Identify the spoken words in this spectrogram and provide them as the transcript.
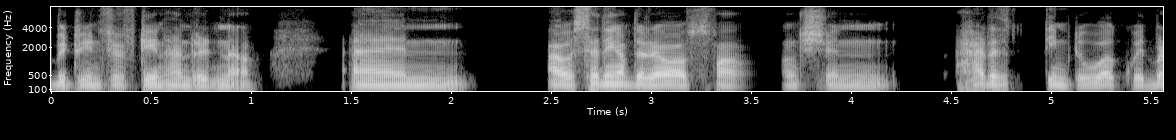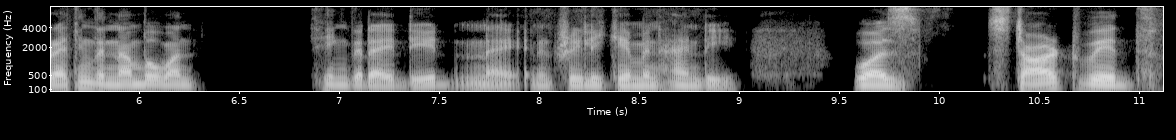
between 1500 now. And I was setting up the RevOps function, had a team to work with, but I think the number one thing that I did, and, I, and it really came in handy, was start with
